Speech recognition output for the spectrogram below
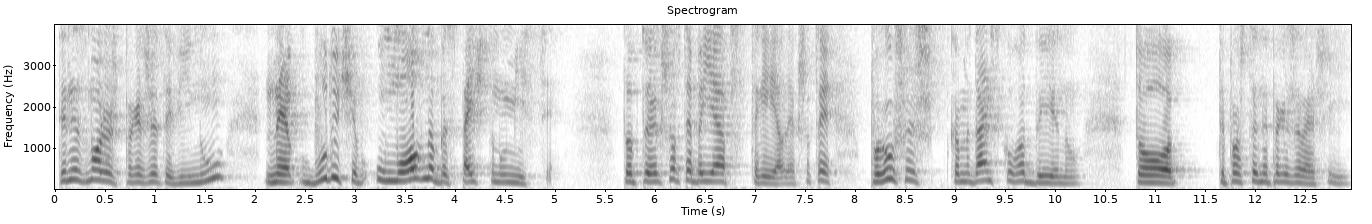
ти не зможеш пережити війну, не будучи в умовно безпечному місці. Тобто, якщо в тебе є обстріл, якщо ти порушуєш комендантську годину, то ти просто не переживеш її.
